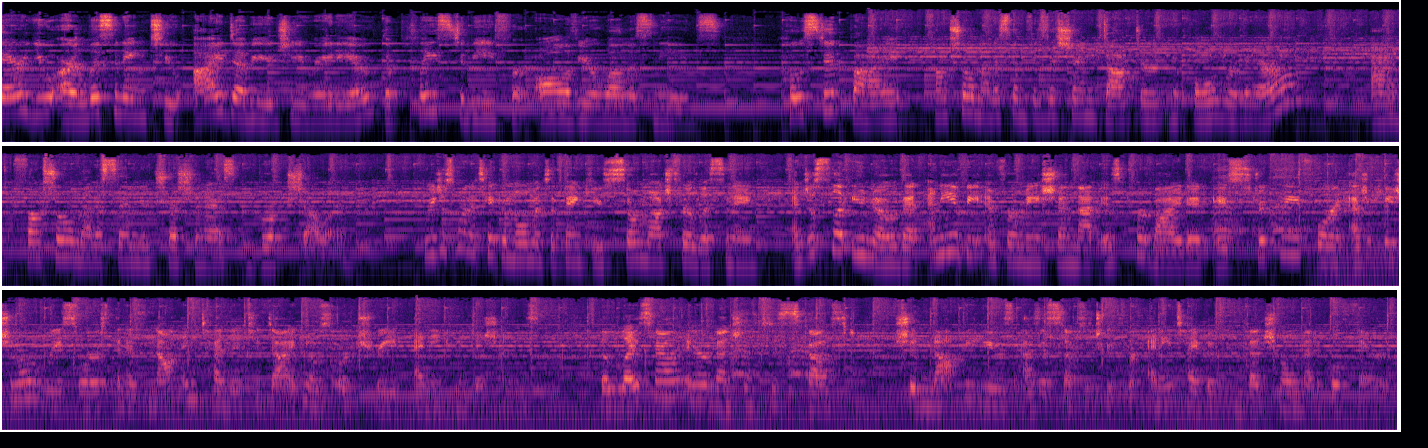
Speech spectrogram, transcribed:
there, you are listening to IWG Radio, the place to be for all of your wellness needs. Hosted by functional medicine physician Dr. Nicole Rivera and functional medicine nutritionist Brooke Scheller. We just want to take a moment to thank you so much for listening and just let you know that any of the information that is provided is strictly for an educational resource and is not intended to diagnose or treat any conditions. The lifestyle interventions discussed should not be used as a substitute for any type of conventional medical therapy.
